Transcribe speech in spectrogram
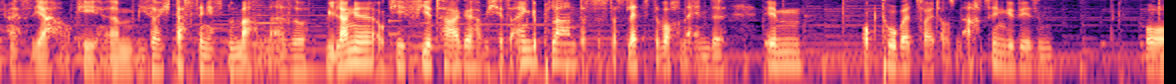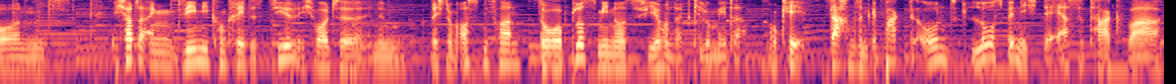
Ich weiß, ja, okay, ähm, wie soll ich das denn jetzt nun machen? Also, wie lange? Okay, vier Tage habe ich jetzt eingeplant. Das ist das letzte Wochenende im Oktober 2018 gewesen. Und ich hatte ein semi-konkretes Ziel. Ich wollte in Richtung Osten fahren. So plus minus 400 Kilometer. Okay, Sachen sind gepackt und los bin ich. Der erste Tag war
